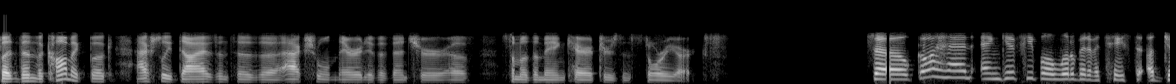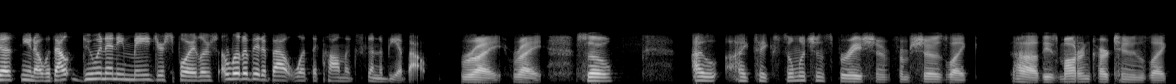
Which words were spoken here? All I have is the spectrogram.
But then the comic book actually dives into the actual narrative adventure of some of the main characters and story arcs. So go ahead and give people a little bit of a taste of just, you know, without doing any major spoilers, a little bit about what the comic's going to be about. Right, right. So I I take so much inspiration from shows like uh, these modern cartoons like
